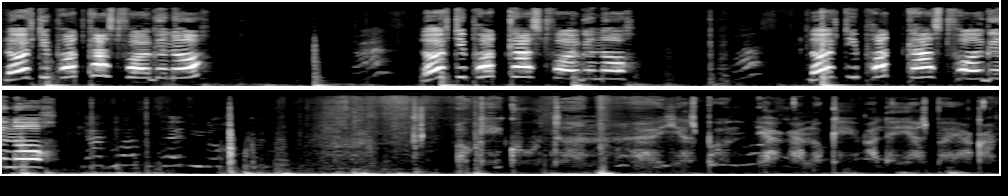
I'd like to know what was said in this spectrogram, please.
Läuft die Podcast-Folge noch? Läuft die Podcast-Folge noch? Läuft die Podcast-Folge noch? Ja, du hast das Handy noch. Okay, gut, dann äh, Jesper und ärgern. Okay, alle Jesper ärgern.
